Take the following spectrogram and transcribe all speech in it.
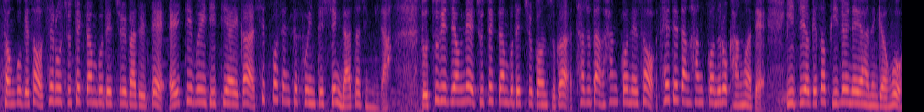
전국에서 새로 주택담보대출을 받을 때 LTV DTI가 10%포인트씩 낮아집니다. 또 투기 지역 내 주택담보대출 건수가 차주당 한 건에서 세대당 한 건으로 강화돼 이 지역에서 빚을 내야 하는 경우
